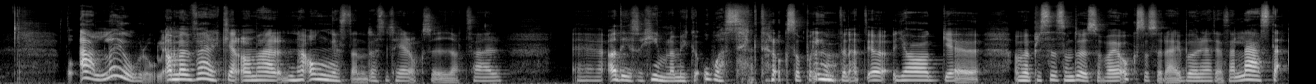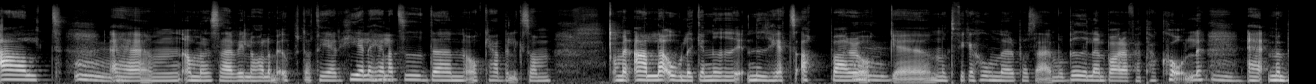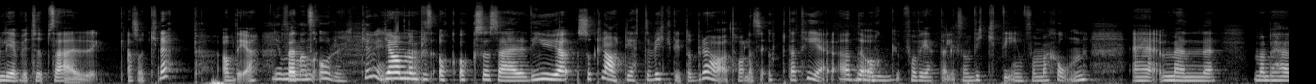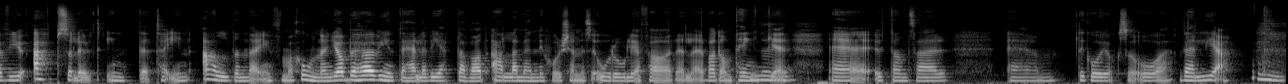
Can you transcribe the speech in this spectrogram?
Och alla är oroliga. Ja men verkligen. Och de här, den här ångesten resulterar också i att så här, eh, ja, det är så himla mycket åsikter också på internet. Jag, jag eh, ja, men precis som du så var jag också sådär i början att jag så läste allt. Mm. ja, men så här, ville hålla mig uppdaterad hela, hela tiden och hade liksom men alla olika ny, nyhetsappar och eh, notifikationer på så här, mobilen bara för att ha koll. Eh, men blev ju typ så här, alltså knäpp av det. Ja, men att- man orkar inte. Ja, men precis. Och också så här, det är ju såklart jätteviktigt och bra att hålla sig uppdaterad Mm. och få veta liksom viktig information. Eh, men man behöver ju absolut inte ta in all den där informationen. Jag behöver ju inte heller veta vad alla människor känner sig oroliga för eller vad de tänker. Eh, utan så här, Ehm, det går ju också att välja. Mm.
